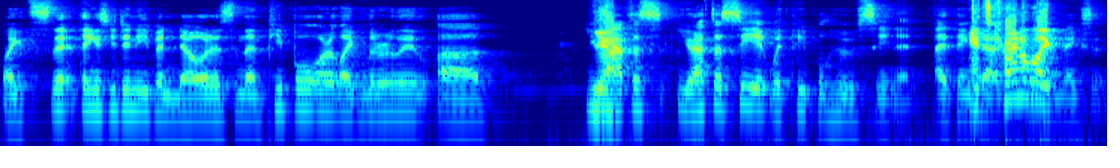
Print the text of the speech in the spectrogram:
like s- things you didn't even notice, and then people are like literally uh you Yeah. have to you have to see it with people who've seen it. I think It's kinda really like- makes it.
